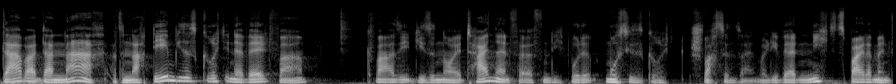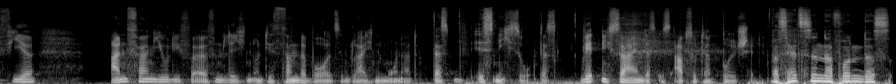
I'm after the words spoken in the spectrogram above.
Da aber danach, also nachdem dieses Gerücht in der Welt war, quasi diese neue Timeline veröffentlicht wurde, muss dieses Gerücht Schwachsinn sein, weil die werden nicht Spider-Man 4 Anfang Juli veröffentlichen und die Thunderbolts im gleichen Monat. Das ist nicht so. Das wird nicht sein. Das ist absoluter Bullshit. Was hältst du denn davon, dass.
